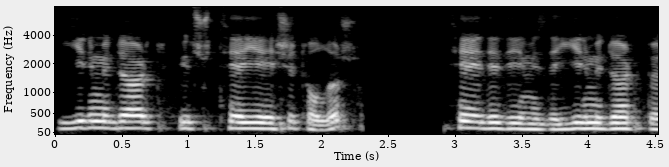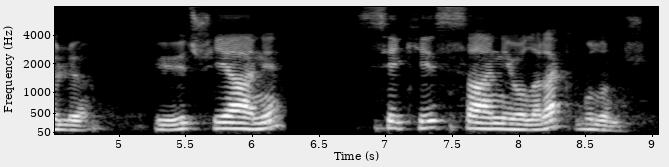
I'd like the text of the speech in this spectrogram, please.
24 3t'ye eşit olur. t dediğimizde 24 bölü 3 yani 8 saniye olarak bulunur.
